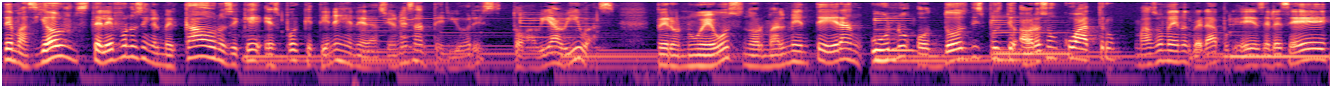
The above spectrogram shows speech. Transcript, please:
demasiados teléfonos en el mercado, no sé qué, es porque tiene generaciones anteriores todavía vivas, pero nuevos normalmente eran uno o dos dispositivos, ahora son cuatro, más o menos, ¿verdad? Porque es el SE,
